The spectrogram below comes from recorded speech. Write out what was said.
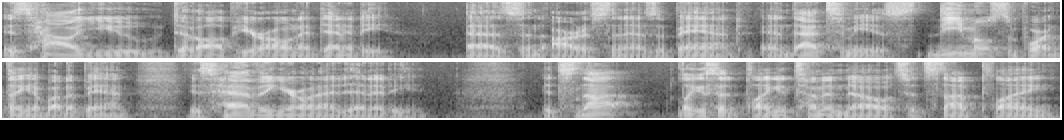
is how you develop your own identity as an artist and as a band. And that to me is the most important thing about a band is having your own identity. It's not like I said, playing a ton of notes. It's not playing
